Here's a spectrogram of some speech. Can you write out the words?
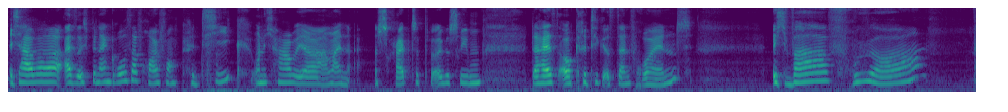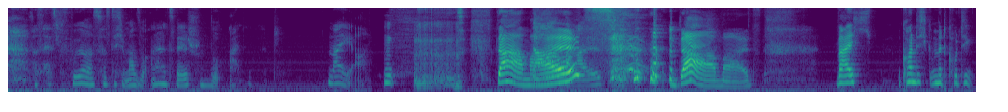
Ich habe, also ich bin ein großer Freund von Kritik und ich habe ja meinen Schreibtipp äh, geschrieben. Da heißt auch, Kritik ist dein Freund. Ich war früher, was heißt früher? Das hört sich immer so an, als wäre ich schon so alt. Naja. Damals, damals war ich, konnte ich mit Kritik,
